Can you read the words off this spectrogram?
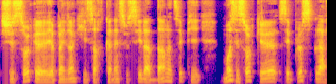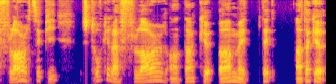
je suis sûr qu'il y a plein de gens qui se reconnaissent aussi là-dedans, là, tu sais, puis moi, c'est sûr que c'est plus la fleur, tu sais, puis je trouve que la fleur en tant qu'homme est peut-être, en tant que,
